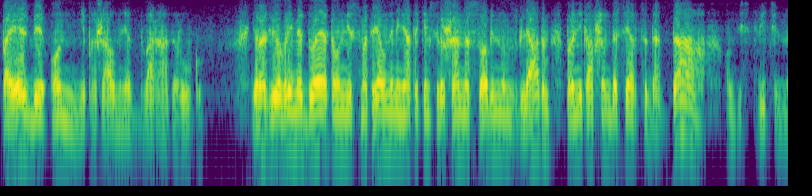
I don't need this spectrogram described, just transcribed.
по Эльбе, он не пожал мне два раза руку? И разве во время дуэта он не смотрел на меня таким совершенно особенным взглядом, проникавшим до сердца? Да-да, он действительно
